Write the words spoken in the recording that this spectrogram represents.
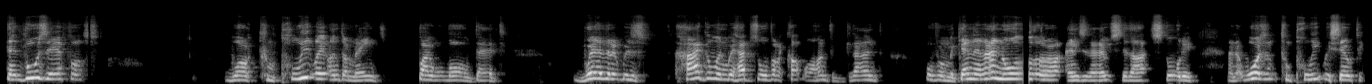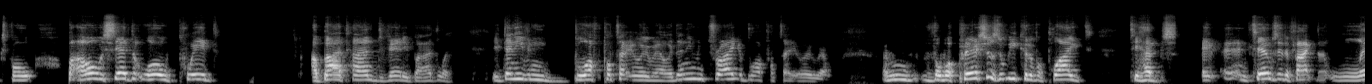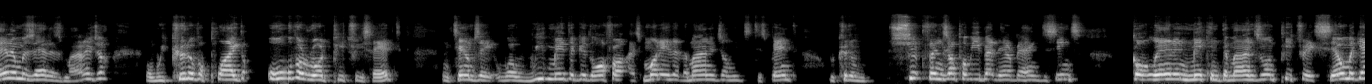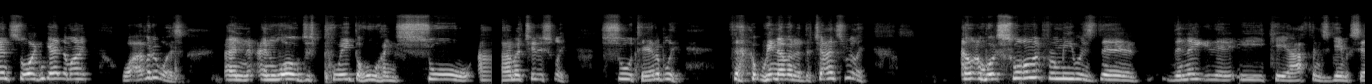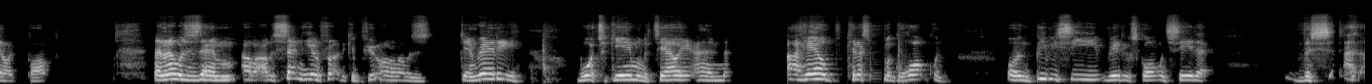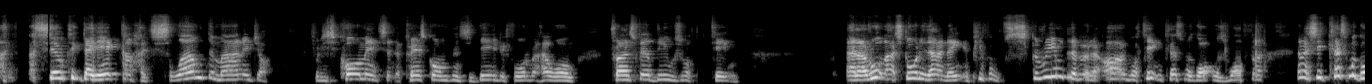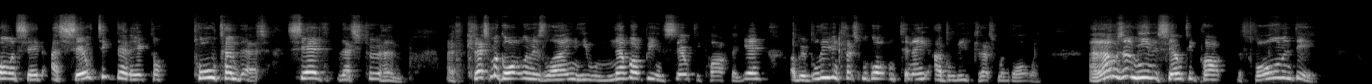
that those efforts were completely undermined by what Law did. Whether it was haggling with Hibs over a couple of hundred grand over McGinn, and I know there are ins and outs to that story, and it wasn't completely Celtic's fault, but I always said that Law played a bad hand very badly. He didn't even bluff particularly well. He didn't even try to bluff particularly well. I mean, there were pressures that we could have applied to Hibs in terms of the fact that Lennon was there as manager, and we could have applied over Rod Petrie's head in terms of, well, we've made a good offer. It's money that the manager needs to spend. We could have shook things up a wee bit there behind the scenes, got Lennon making demands on Petrie, sell him again so I can get the money, whatever it was. And and Law just played the whole thing so amateurishly, so terribly that we never had the chance really. And, and what swung it for me was the the night of the AEK Athens game at Celtic Park. And I was um I, I was sitting here in front of the computer and I was getting ready watch a game on the telly and I heard Chris McLaughlin on BBC Radio Scotland say that this a, a Celtic director had slammed the manager for his comments at the press conference the day before about how long transfer deals were taking. And I wrote that story that night, and people screamed about it. Oh, we're taking Chris McLaughlin's word for it. And I said, Chris McLaughlin said a Celtic director told him this, said this to him. If Chris McLaughlin is lying, he will never be in Celtic Park again. I'll be believing Chris McLaughlin tonight. I believe Chris McLaughlin. And that was I mean at Celtic Park the following day,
